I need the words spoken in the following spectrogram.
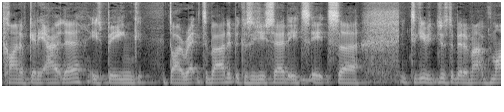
kind of get it out there is being direct about it because as you said it's it's uh, to give you just a bit of my-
